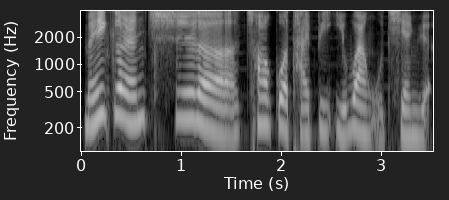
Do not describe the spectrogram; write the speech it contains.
每一个人吃了超过台币一万五千元，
